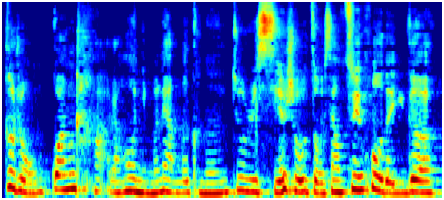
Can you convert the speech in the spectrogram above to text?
各种关卡，然后你们两个可能就是携手走向最后的一个。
